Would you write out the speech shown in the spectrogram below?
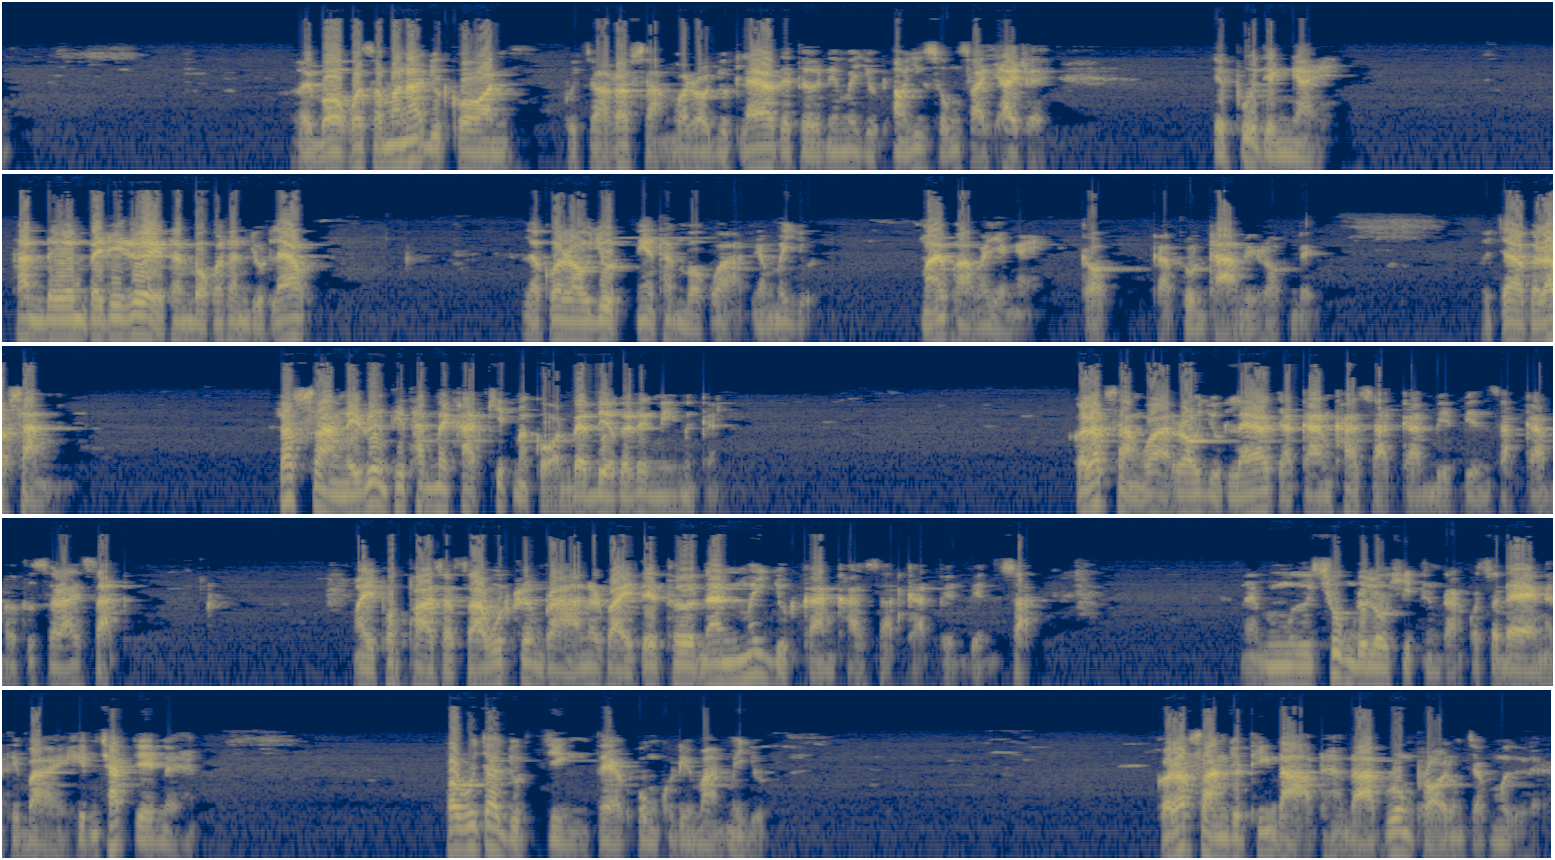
เลยบอกว่าสมณะหยุดก่อนพระเจ้ารับสั่งว่าเราหยุดแล้ว แต่เธอเนี่ยไม่หยุดเอายิ่งสงสัยใหญ่เลยจะพูดยังไง ท่านเดินไปเรื่อยๆท่านบอกว่าท่านหยุดแล้ว แล้วก็เราหยุดเนี่ย ท่านบอกว่ายังไม่หยุด หมายความว่ายังไง ก็กลับทูลถามอีกรอบหนึ่งพระเจ้าก็รับสั่ง รับสั่งในเรื่องที่ท่านไม่คาดคิดมาก่อน แบบเดียวกับเรื่องนี้เหมือนกัน ก็รับสั่งว่าเราหยุดแล้วจากการฆ่าสัตว์การเบียดเบียนสัตว์การประทุษร้ายสัตว์ไม่พกพาสัตว์สาวุธเครื่องประหารอะไรแต่เธอนั้นไม่หยุดการฆ่าสัตว์การเบียดเบียนสัตว์นะมือชุ่มด้วยโลหิตต่างๆ ก็แสดงอธิบาย เห็นชัดเจนเลยพระพุทธเจ้าหยุดจริง แต่องค์คุริมานไม่หยุด ก็รับสั่งจนทิ้งดาบนะดาบร่วงพลอยลงจากมือเลย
